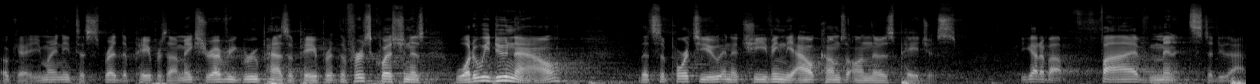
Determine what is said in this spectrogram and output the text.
Okay, you might need to spread the papers out. Make sure every group has a paper. The first question is What do we do now that supports you in achieving the outcomes on those pages? You got about five minutes to do that.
